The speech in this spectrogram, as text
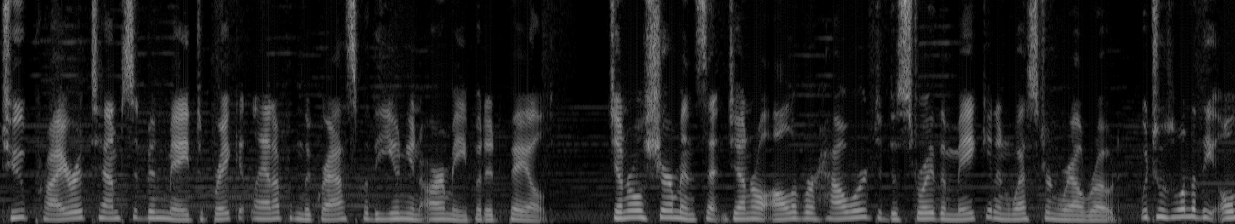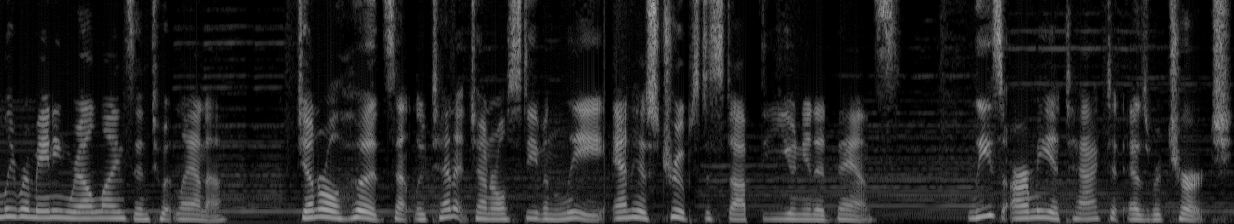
Two prior attempts had been made to break Atlanta from the grasp of the Union Army, but had failed. General Sherman sent General Oliver Howard to destroy the Macon and Western Railroad, which was one of the only remaining rail lines into Atlanta. General Hood sent Lieutenant General Stephen Lee and his troops to stop the Union advance. Lee's army attacked at Ezra Church.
